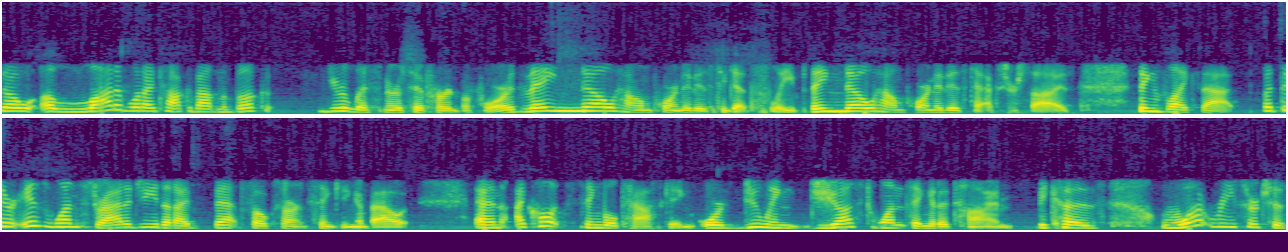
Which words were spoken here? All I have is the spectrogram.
So, a lot of what I talk about in the book your listeners have heard before. They know how important it is to get sleep. They know how important it is to exercise, things like that. But there is one strategy that I bet folks aren't thinking about. And I call it single tasking or doing just one thing at a time. Because what research has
